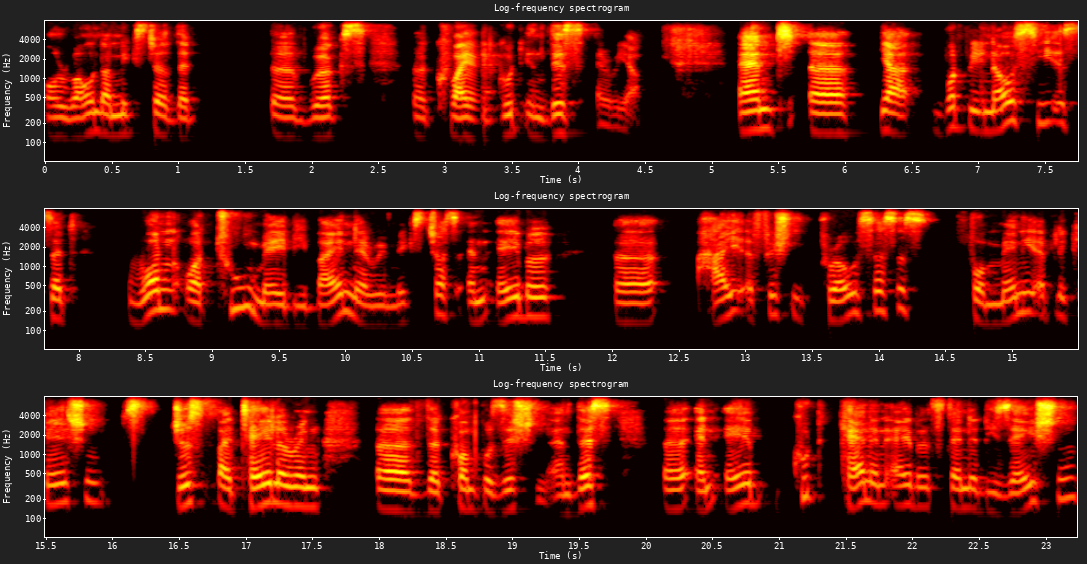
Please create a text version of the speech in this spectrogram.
all-rounder mixture that uh, works uh, quite good in this area. And yeah, what we now see is that one or two maybe binary mixtures enable uh, high efficient processes for many applications just by tailoring the composition. And this uh, enable, could, can enable standardization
